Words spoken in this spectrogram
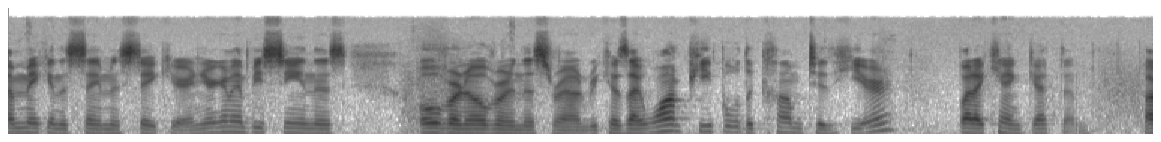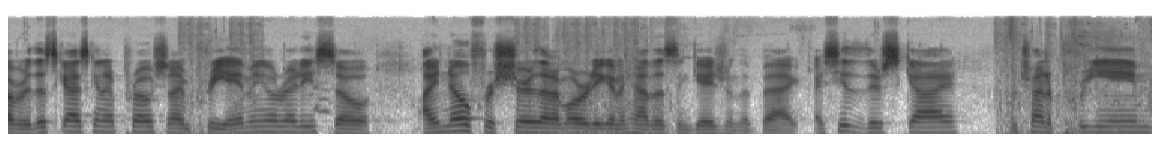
I'm making the same mistake here. And you're going to be seeing this over and over in this round because I want people to come to here, but I can't get them. However, this guy's going to approach, and I'm pre-aiming already, so I know for sure that I'm already going to have this engagement in the bag. I see that this guy, I'm trying to pre-aim,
